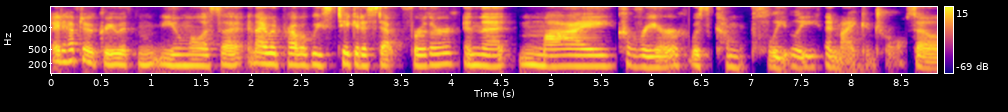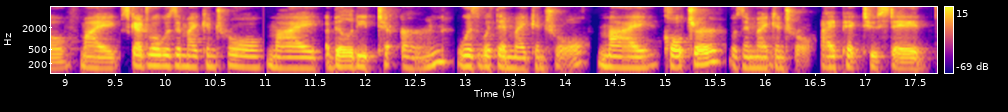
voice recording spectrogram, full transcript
I'd have to agree with you, Melissa. And I would probably take it a step further in that my career was completely in my control. So my schedule was in my control. My ability to earn was within my control. My culture was in my control. I picked who stayed.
